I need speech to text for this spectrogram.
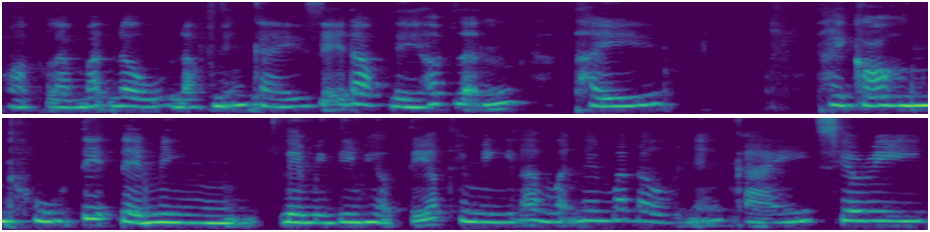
hoặc là bắt đầu đọc những cái dễ đọc để hấp dẫn thấy thấy có hứng thú tiếp để mình để mình tìm hiểu tiếp thì mình nghĩ là vẫn nên bắt đầu với những cái series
